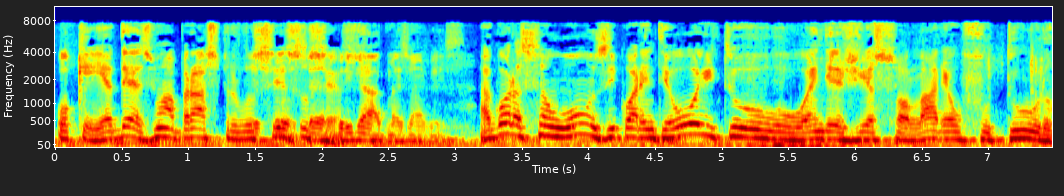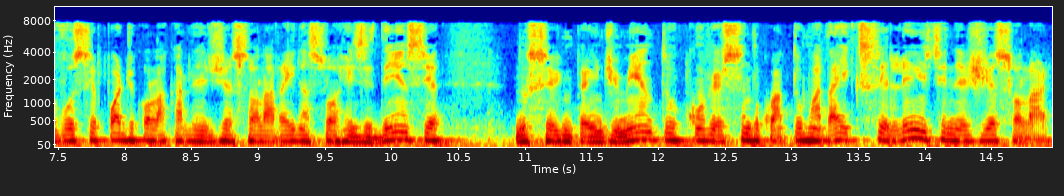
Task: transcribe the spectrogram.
Ok, Edésio, um abraço para você, Fechou, sucesso. Obrigado mais uma vez. Agora são 11:48. A energia solar é o futuro. Você pode colocar energia solar aí na sua residência, no seu empreendimento, conversando com a turma da Excelência Energia Solar.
